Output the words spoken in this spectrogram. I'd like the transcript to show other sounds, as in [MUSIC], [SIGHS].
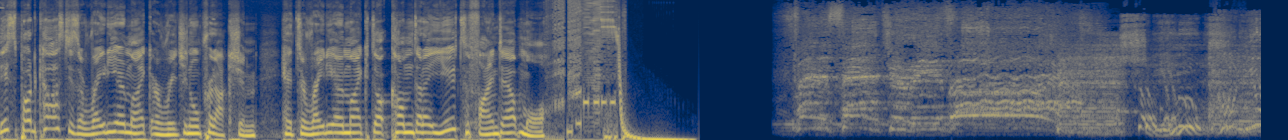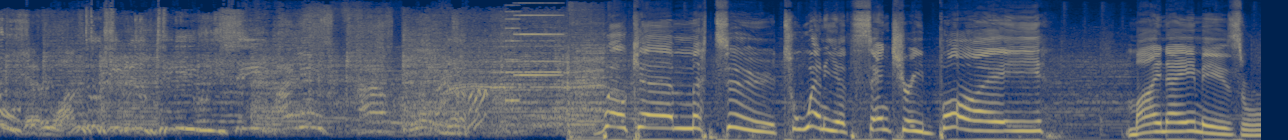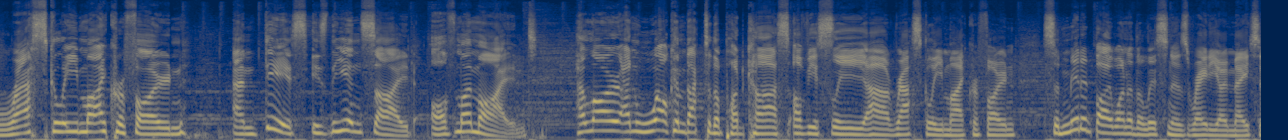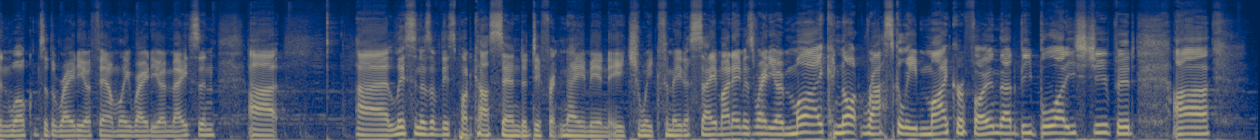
This podcast is a Radio Mike original production. Head to radiomike.com.au to find out more. Welcome to 20th Century Boy. My name is Rascally Microphone, and this is the inside of my mind. Hello and welcome back to the podcast. Obviously, uh, Rascally Microphone, submitted by one of the listeners, Radio Mason. Welcome to the radio family, Radio Mason. Uh, uh, listeners of this podcast send a different name in each week for me to say. My name is Radio Mike, not Rascally Microphone. That'd be bloody stupid. Uh,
